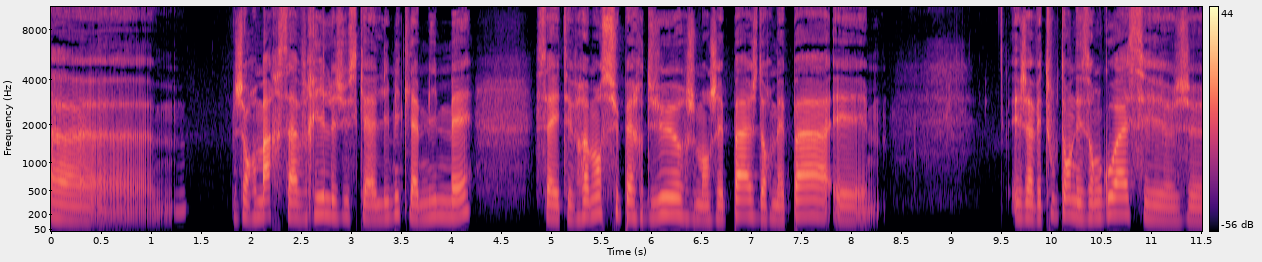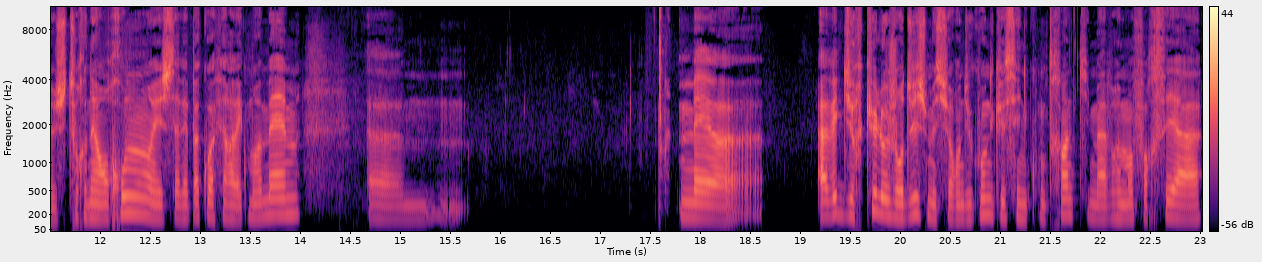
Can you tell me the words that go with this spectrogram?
Euh, genre mars-avril jusqu'à limite la mi-mai, ça a été vraiment super dur. Je mangeais pas, je dormais pas et, j'avais tout le temps des angoisses et je, je tournais en rond et je savais pas quoi faire avec moi-même. Euh, mais euh, avec du recul aujourd'hui, je me suis rendu compte que c'est une contrainte qui m'a vraiment forcé à,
